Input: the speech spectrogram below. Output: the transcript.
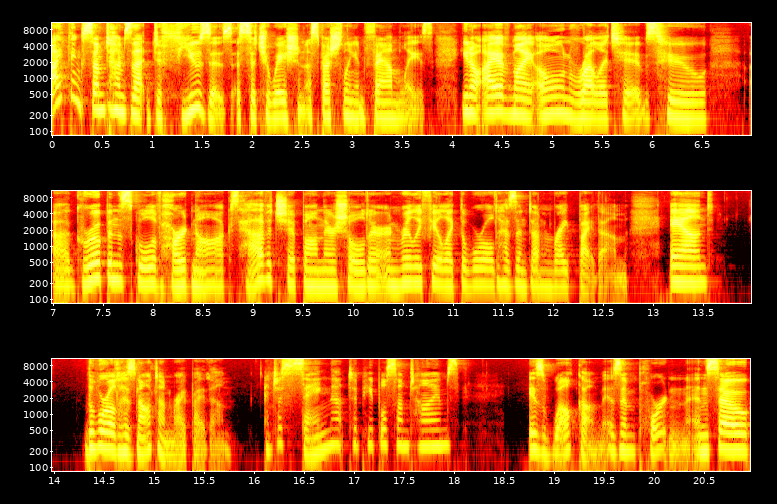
I think sometimes that diffuses a situation, especially in families. You know, I have my own relatives who uh, grew up in the school of hard knocks, have a chip on their shoulder, and really feel like the world hasn't done right by them. And the world has not done right by them. And just saying that to people sometimes is welcome, is important. And so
